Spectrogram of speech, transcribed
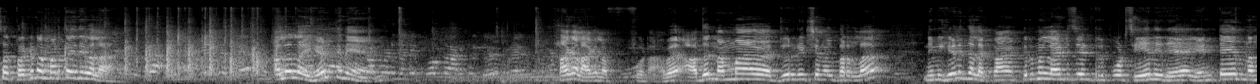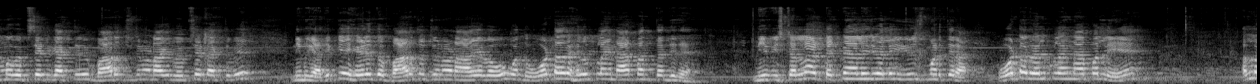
ಸರ್ ಪ್ರಕಟ ಮಾಡ್ತಾ ಇದೀವಲ್ಲ? ಅಲ್ಲಲ್ಲ, ಹೇಳ್ತೀನಿ. ಹಾಗಲ್ಲ ಆಗಲ್ಲ ಫೋಟೋ ಅವೇ, ಅದು ನಮ್ಮ ಜೂರಿಡಿಕ್ಷನಲ್ಲಿ ಬರಲ್ಲ. ನಿಮಗೆ ಹೇಳಿದ್ನಲ್ಲ ಕ್ರಿಮಿನಲ್ ಆಂಟಿಸಿಡೆಂಟ್ ರಿಪೋರ್ಟ್ಸ್ ಏನಿದೆ ಎಂಟೈರ್ ನಮ್ಮ ವೆಬ್ಸೈಟ್ಗೆ ಹಾಕ್ತೀವಿ, ಭಾರತ ಚುನಾವಣಾ ಆಯೋಗದ ವೆಬ್ಸೈಟ್ ಹಾಕ್ತೀವಿ. ನಿಮಗೆ ಅದಕ್ಕೆ ಹೇಳಿದ್ದು, ಭಾರತ ಚುನಾವಣಾ ಆಯೋಗವು ಒಂದು ವೋಟರ್ ಹೆಲ್ಪ್ಲೈನ್ ಆ್ಯಪ್ ಅಂತ ತಂದಿದೆ. ನೀವು ಇಷ್ಟೆಲ್ಲ ಟೆಕ್ನಾಲಜಿಯಲ್ಲಿ ಯೂಸ್ ಮಾಡ್ತೀರಾ. ವೋಟರ್ ಹೆಲ್ಪ್ಲೈನ್ ಆ್ಯಪಲ್ಲಿ ಅಲ್ಲ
